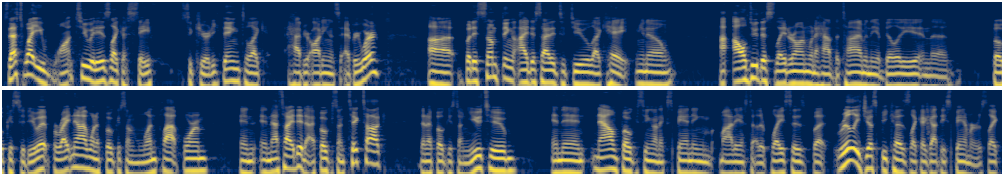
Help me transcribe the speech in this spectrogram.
So that's why you want to. It is like a safe security thing to like have your audience everywhere. Uh, but it's something I decided to do like, hey, you know, I- I'll do this later on when I have the time and the ability and the focus to do it. But right now, I want to focus on one platform. And, and that's how I did it. I focused on TikTok, then I focused on YouTube. And then now I'm focusing on expanding my audience to other places, but really just because like I got these spammers. Like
